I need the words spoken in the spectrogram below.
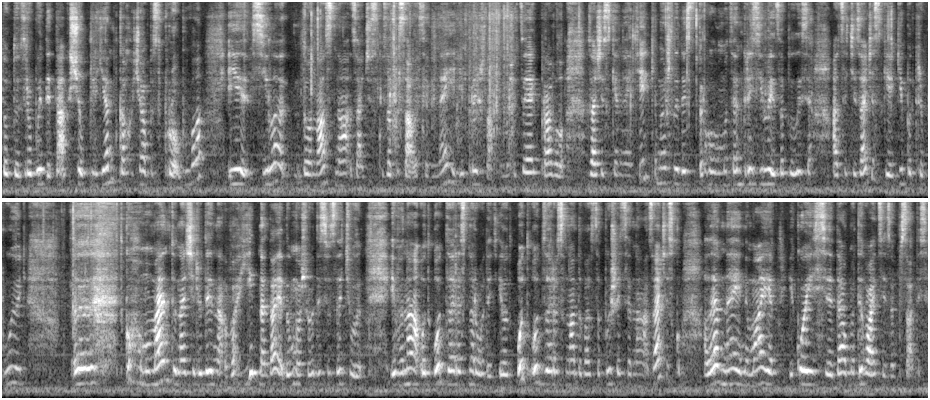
Тобто зробити так, щоб клієнтка хоча б спробувала і сіла до нас на зачіску, записалася в неї і прийшла. Тому що це, як правило, зачіски не ті, які ми йшли десь в торговому центрі, сіли і заплилися, а це ті зачіски, які потребують. Е, Такого моменту, наче людина вагітна, да, я думаю, що ви десь це чули. І вона от-от зараз народить, і от-от зараз вона до вас запишеться на зачіску, але в неї немає якоїсь да, мотивації записатися.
